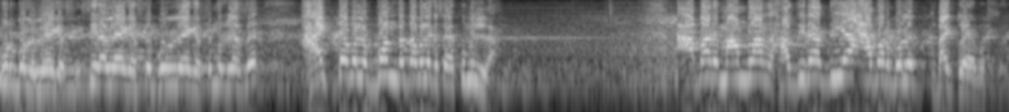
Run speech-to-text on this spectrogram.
গুড় বলে লয়ে গেছে চিরা লয়ে গেছে, গুড় লয়ে গেছে, মুড়ি গেছে। হাইটটা বলে বন্ধ দা বলে গেছে কুমিল্লা। আবার মামলার হাজিরা দিয়ে আবার বলে বাইত হয়ে বসছে।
